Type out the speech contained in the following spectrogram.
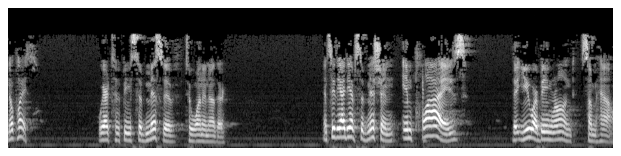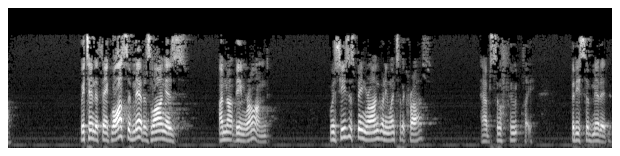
No place we are to be submissive to one another. And see, the idea of submission implies that you are being wronged somehow. We tend to think, well, I'll submit as long as I'm not being wronged. Was Jesus being wronged when he went to the cross? Absolutely. But he submitted.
